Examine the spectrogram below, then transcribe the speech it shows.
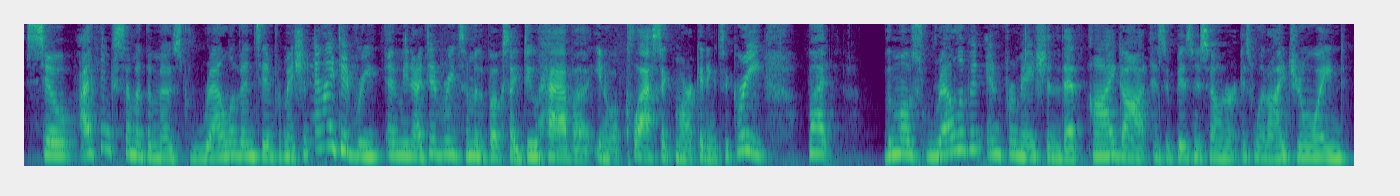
So I think some of the most relevant information, and I did read. I mean, I did read some of the books. I do have a you know a classic marketing degree, but the most relevant information that I got as a business owner is when I joined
